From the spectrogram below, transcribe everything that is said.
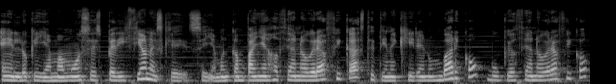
en lo que llamamos expediciones, que se llaman campañas oceanográficas, te tienes que ir en un barco, buque oceanográfico,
